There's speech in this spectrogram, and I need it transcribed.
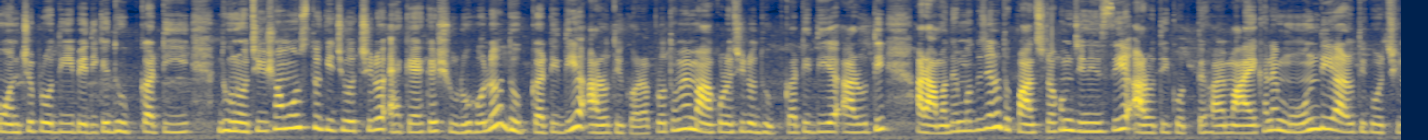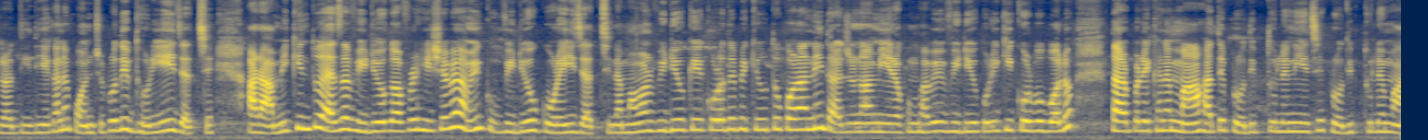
পঞ্চপ্রদীপ, এদিকে ধূপকাঠি, ধুনুচি, সমস্ত কিছু হচ্ছিল একে একে শুরু হলো ধূপকাঠি দিয়ে আরতি করা। প্রথমে মা করেছিল ধূপকাঠি দিয়ে আরতি, আর আমাদের মধ্যে জানো তো পাঁচ রকম জিনিস দিয়ে আরতি করতে হয়। মা এখানে মন দিয়ে আরতি করছিল আর দিদি এখানে পঞ্চপ্রদীপ ধরিয়েই যাচ্ছে। আর আমি কিন্তু অ্যাজ আ ভিডিওগ্রাফার হিসেবে আমি ভিডিও করেই যাচ্ছিলাম। আমার ভিডিও কে করে দেবে কেউ তো করার নেই, তার জন্য আমি এরকমভাবে ভিডিও করি। কি করব বলো? তারপর এখানে মা হাতে প্রদীপ তুলে নিয়েছে। প্রদীপ তুলে মা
